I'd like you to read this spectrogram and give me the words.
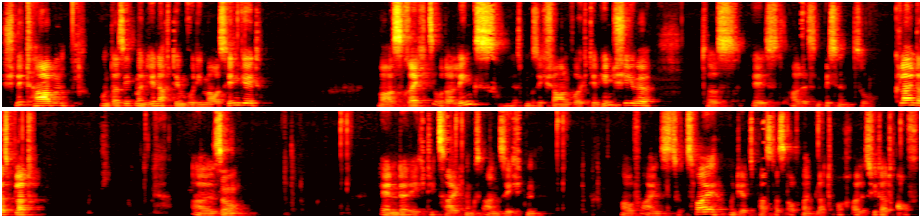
Schnitt haben und da sieht man, je nachdem, wo die Maus hingeht, war es rechts oder links. Jetzt muss ich schauen, wo ich den hinschiebe. Das ist alles ein bisschen zu klein, das Blatt. Also ändere ich die Zeichnungsansichten auf 1 zu 2 und jetzt passt das auf mein Blatt auch alles wieder drauf.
